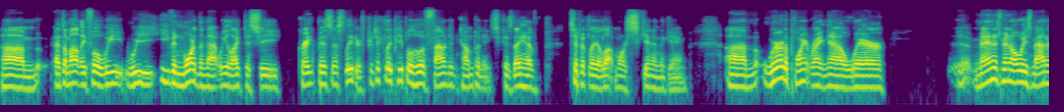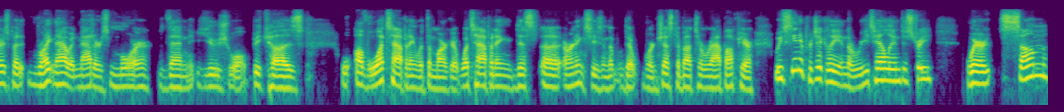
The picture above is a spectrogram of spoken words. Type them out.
um, at the Motley Fool, we, we even more than that, we like to see great business leaders, particularly people who have founded companies because they have typically a lot more skin in the game. Um, we're at a point right now where uh, management always matters, but right now it matters more than usual because of what's happening with the market, what's happening this uh, earnings season that, that we're just about to wrap up here. We've seen it particularly in the retail industry, where some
